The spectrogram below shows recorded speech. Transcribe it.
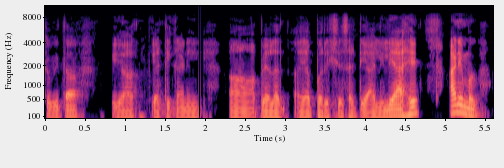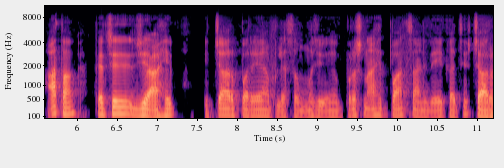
कविता या या ठिकाणी आपल्याला या परीक्षेसाठी आलेली आहे. आणि मग आता त्याचे जे आहेत चार पर्याय आपल्यासमोर म्हणजे प्रश्न आहेत पाच आणि त्या एकाचे चार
